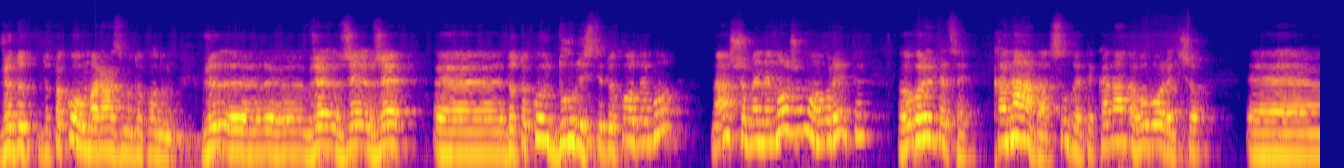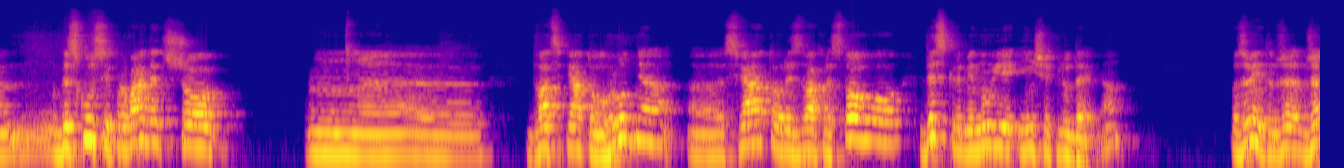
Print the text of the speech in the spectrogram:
Вже до, до такого маразму доходимо, вже, е, е, вже, вже, вже е, до такої дурості доходимо, да, що ми не можемо говорити, говорити це. Канада, слухайте, Канада говорить, що дискусії проводять, що е, 25 грудня е, свято Різдва Христового дискримінує інших людей. Розумієте, вже, вже,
